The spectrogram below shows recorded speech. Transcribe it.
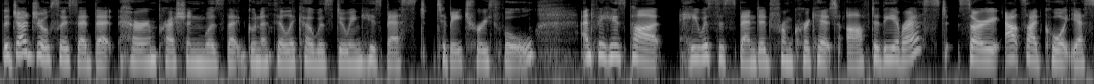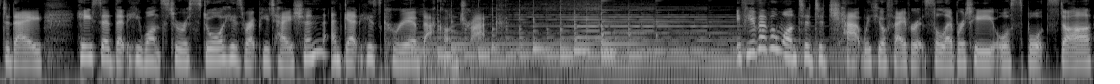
The judge also said that her impression was that Gunathilaka was doing his best to be truthful. And for his part, he was suspended from cricket after the arrest. So, outside court yesterday, he said that he wants to restore his reputation and get his career back on track. If you've ever wanted to chat with your favourite celebrity or sports star,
